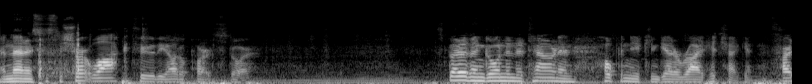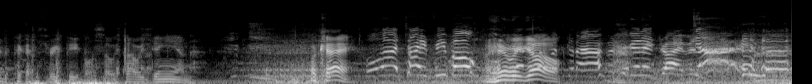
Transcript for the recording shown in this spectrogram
And then it's just a short walk to the auto parts store. It's better than going into town and hoping you can get a ride hitchhiking. It's hard to pick up three people, so we thought we'd ding in. Okay, Hold on tight, people! here we go. What's gonna happen? We're gonna drive it. okay.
